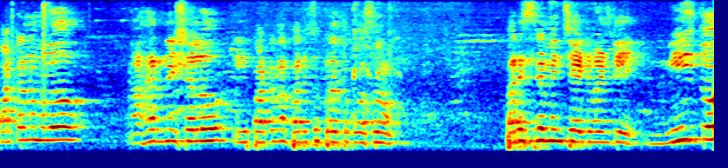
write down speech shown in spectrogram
పట్టణంలో అహర్నిశలు ఈ పట్టణ పరిశుభ్రత కోసం పరిశ్రమించేటువంటి మీతో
